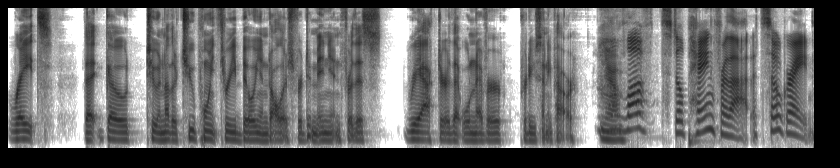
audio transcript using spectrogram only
rates that go to another two point three billion dollars for Dominion for this reactor that will never produce any power. I love still paying for that. It's so great.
